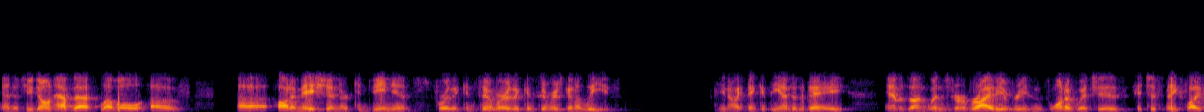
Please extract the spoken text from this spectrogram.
And if you don't have that level of uh, automation or convenience for the consumer, the consumer is going to leave. You know, I think at the end of the day, Amazon wins for a variety of reasons. One of which is it just makes life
